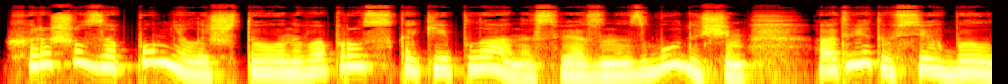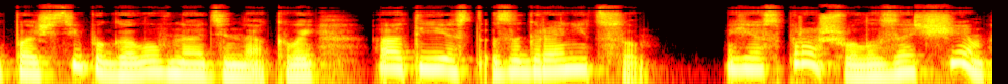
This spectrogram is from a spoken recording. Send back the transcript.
Хорошо запомнилось, что на вопрос, какие планы связаны с будущим, ответ у всех был почти поголовно одинаковый – отъезд за границу. Я спрашивала, зачем,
